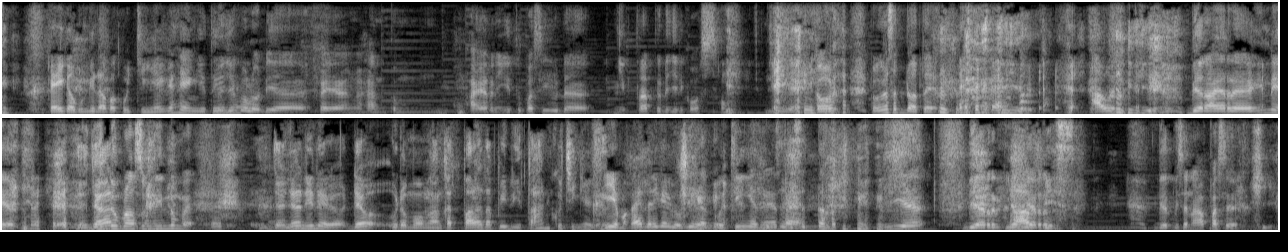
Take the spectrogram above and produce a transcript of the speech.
Kayak gak mungkin apa kucingnya kan yang gitu. Itu aja kalau dia kayak ngehantem airnya gitu pasti udah nyiprat udah jadi kosong. Iya. Kalau kalau nggak sedot ya Iya. Aus. Iya. Biar airnya ini ya. Jangan-jangan Minum langsung minum ya. jangan ini ya, dia udah mau ngangkat pala tapi ditahan kucingnya. kan. Iya makanya tadi kan gue bilang kucingnya ternyata. disedot iya. Biar biar Habis biar bisa napas ya. Iya.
